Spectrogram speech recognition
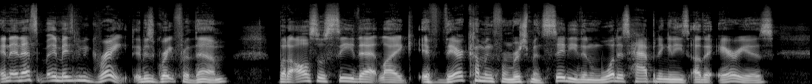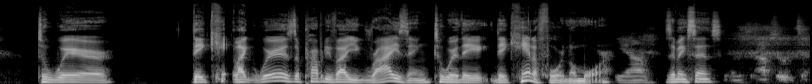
And, and that's it makes me great. It is great for them. But i also see that like if they're coming from richmond city then what is happening in these other areas to where they can't like where is the property value rising to where they they can't afford no more? Yeah. does that make sense? Absolutely sense.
